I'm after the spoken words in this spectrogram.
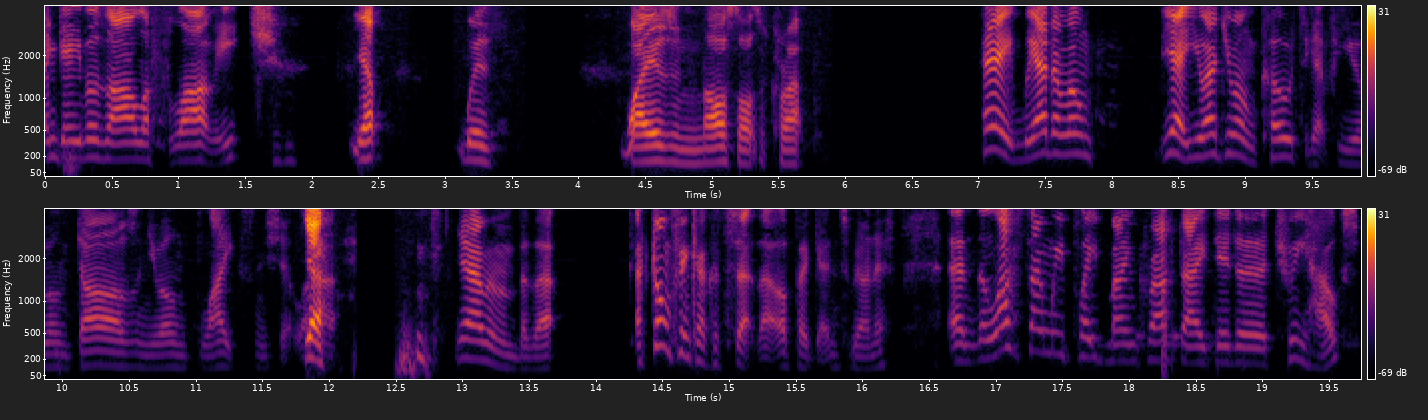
and gave us all a floor each. Yep, with wires and all sorts of crap. Hey, we had our own. Yeah, you had your own code to get for your own doors and your own lights and shit like Yeah. that. Yeah, I remember that. I don't think I could set that up again, to be honest. And the last time we played Minecraft, I did a tree house.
